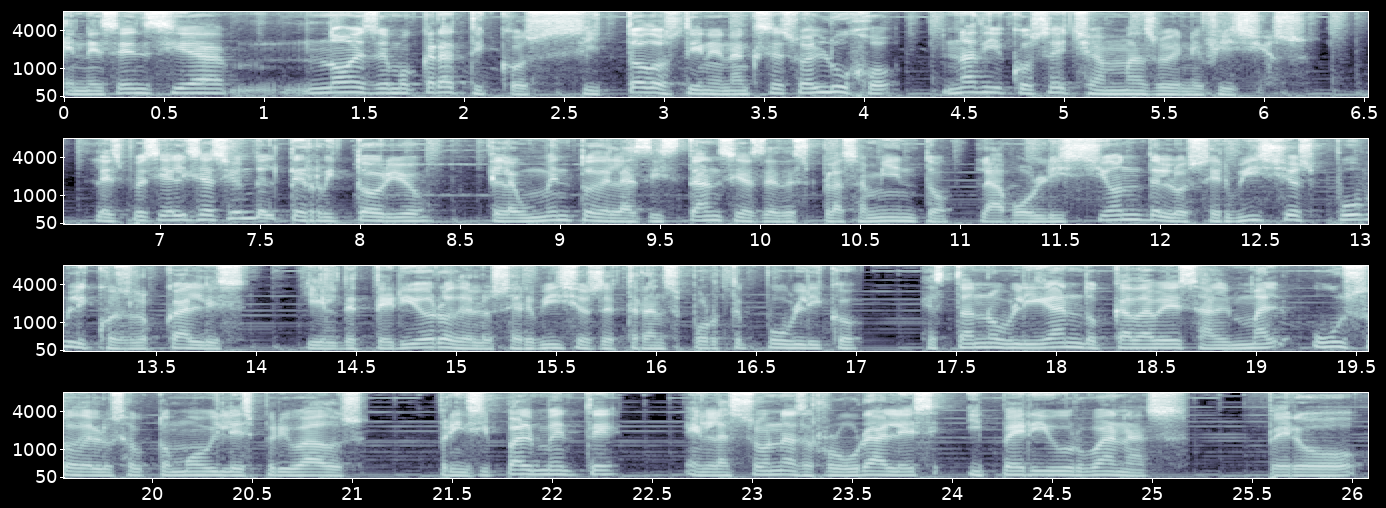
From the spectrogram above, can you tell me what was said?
En esencia, no es democrático. Si todos tienen acceso al lujo, nadie cosecha más beneficios. La especialización del territorio, el aumento de las distancias de desplazamiento, la abolición de los servicios públicos locales y el deterioro de los servicios de transporte público están obligando cada vez al mal uso de los automóviles privados, principalmente en las zonas rurales y periurbanas. Pero,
